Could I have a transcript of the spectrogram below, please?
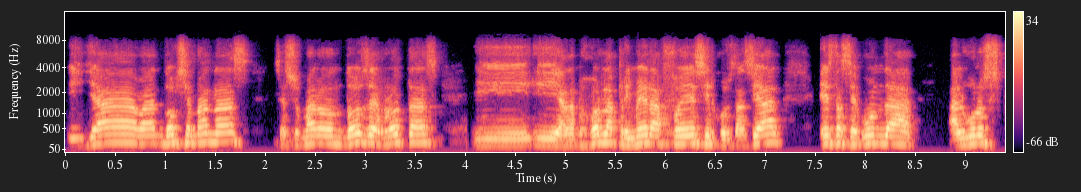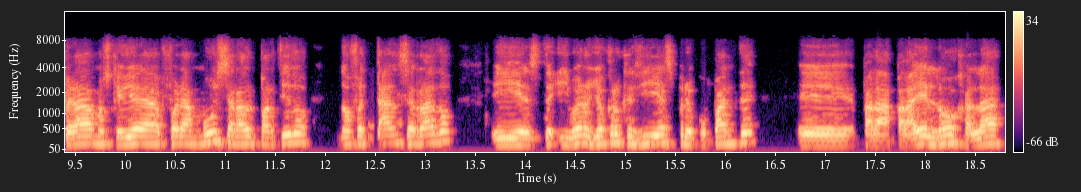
y ya van dos semanas, se sumaron dos derrotas y, a lo mejor la primera fue circunstancial, esta segunda algunos esperábamos que fuera muy cerrado el partido, no fue tan cerrado y, este, y bueno, yo creo que sí es preocupante eh, para, para él, ¿no? Ojalá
